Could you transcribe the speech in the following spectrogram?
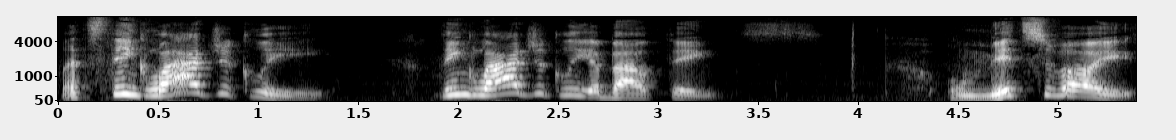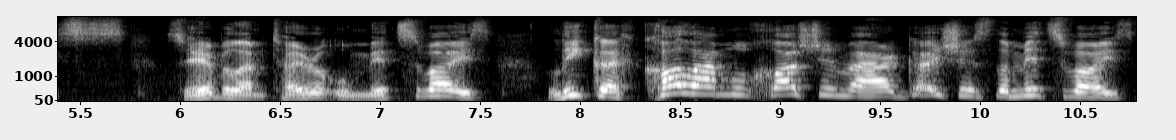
Let's think logically. Think logically about things. Umitzvahs. So here belam Torah umitzvahs. Likach kol hamuchashim v'hargoishes the mitzvahs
